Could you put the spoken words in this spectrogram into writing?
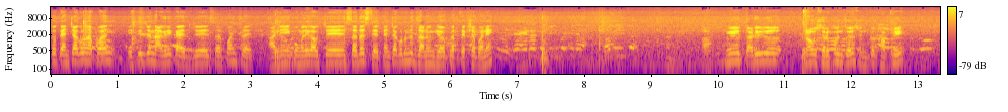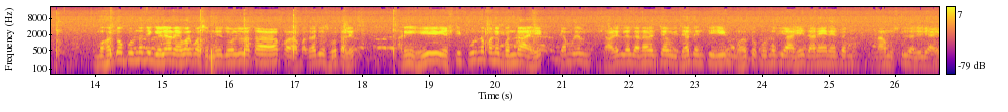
तो त्यांच्याकडून आपण येथील जे नागरिक आहेत जे सरपंच आहेत आणि कोंबरेगावचे सदस्य आहेत त्यांच्याकडूनच जाणून घेऊया प्रत्यक्षपणे. मी ताडील गाव सरपंच शंकर खापरे. महत्त्वपूर्ण जे गेल्या रविवारपासून म्हणजे जवळजवळ आता प पंधरा दिवस होत आले आणि ही एस टी पूर्णपणे बंद आहे. त्यामुळे शाळेतल्या जाणाऱ्यांच्या विद्यार्थ्यांची ही महत्त्वपूर्ण जी आहे जाण्या येण्याचं नाव मुश्किल झालेली आहे.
